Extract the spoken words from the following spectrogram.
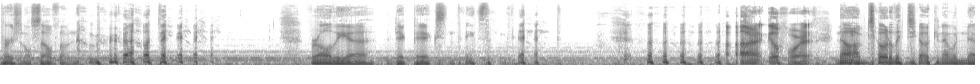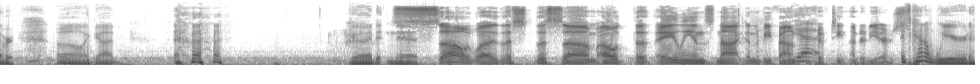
personal cell phone number out there for all the uh, the dick pics and things like that. All right, go for it. No, I'm totally joking. I would never. Oh my god. Goodness. So, uh, this this um oh the alien's not going to be found Yeah. for fifteen hundred years. It's kind of weird.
